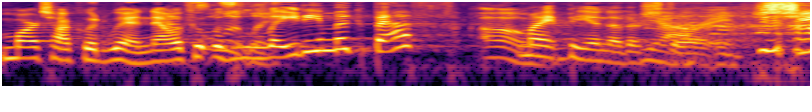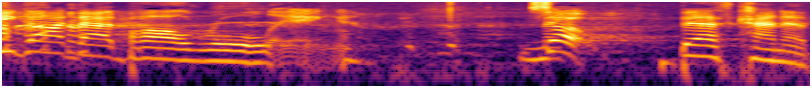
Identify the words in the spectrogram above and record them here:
Martok would win. Now, if it was Lady Macbeth, Oh. might be another Yeah. story. she got that ball rolling. So, Beth kind of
